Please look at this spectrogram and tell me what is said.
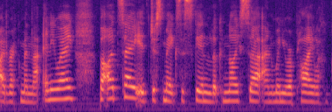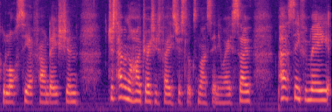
I'd recommend that anyway. But I'd say it just makes the skin look nicer and when you're applying like a glossier foundation, just having a hydrated face just looks nice anyway. So personally for me,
